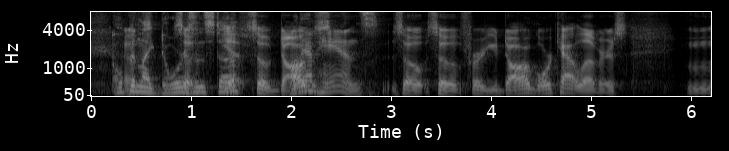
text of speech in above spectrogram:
Open like doors so, and stuff. Yeah, so Well, dogs. they have hands. So so for you dog or cat lovers, mm,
